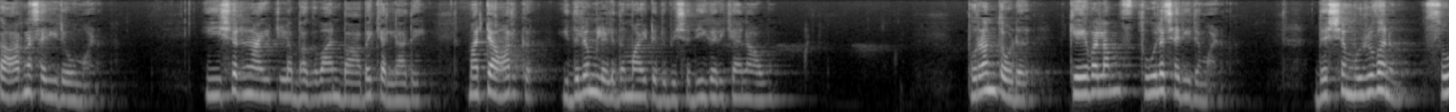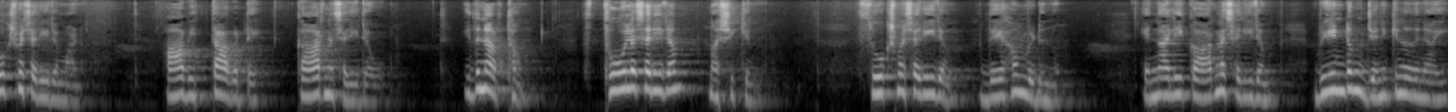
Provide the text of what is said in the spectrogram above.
കാരണശരീരവുമാണ്. ഈശ്വരനായിട്ടുള്ള ഭഗവാൻ ബാബയ്ക്കല്ലാതെ മറ്റാർക്ക് ഇതിലും ലളിതമായിട്ട് ഇത് വിശദീകരിക്കാനാവും? പുറംതോട് കേവലം സ്ഥൂല ശരീരമാണ് ദശ മുഴുവനും സൂക്ഷ്മ ശരീരമാണ് ആ വിത്താകട്ടെ കാരണ ശരീരവും ഇതിനർത്ഥം സ്ഥൂല ശരീരം നശിക്കുന്നു. സൂക്ഷ്മ ശരീരം ദേഹം വിടുന്നു. എന്നാൽ ഈ കാരണ ശരീരം വീണ്ടും ജനിക്കുന്നതിനായി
